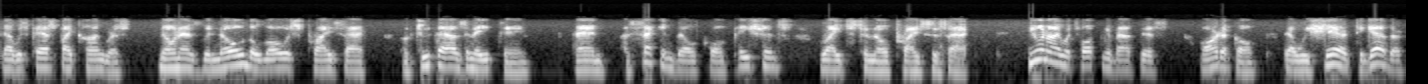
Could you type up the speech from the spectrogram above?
that was passed by Congress known as the Know the Lowest Price Act of 2018 and a second bill called Patients' Rights to Know Prices Act. You and I were talking about this article that we shared together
